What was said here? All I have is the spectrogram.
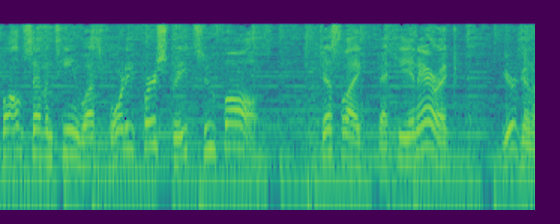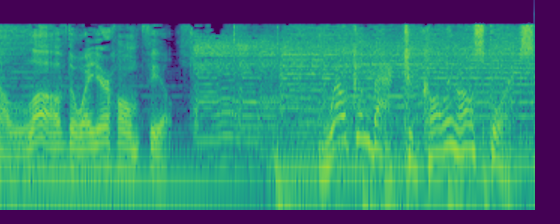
1217 West 41st Street, Sioux Falls. Just like Becky and Eric, you're going to love the way your home feels. Welcome back to Calling All Sports.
